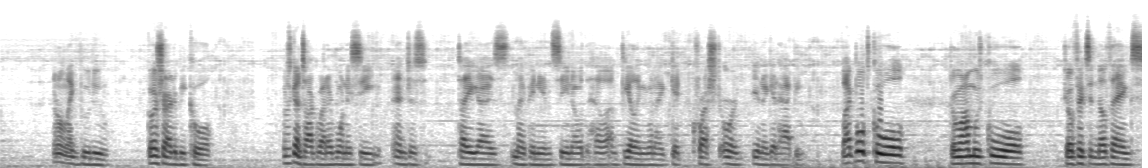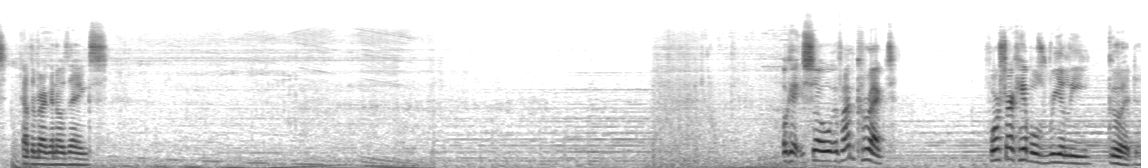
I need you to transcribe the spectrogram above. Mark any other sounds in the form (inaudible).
I don't like Voodoo. Ghost Rider be cool. I'm just gonna talk about everyone I see and just tell you guys my opinion so you know what the hell I'm feeling when I get crushed or, you know, get happy. Black Bolt's cool. Dormammu's cool. Joe Fixit, no thanks. Captain America, no thanks. Okay, so if I'm correct, four-star cable's really good.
